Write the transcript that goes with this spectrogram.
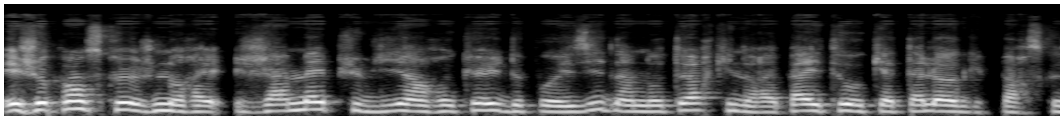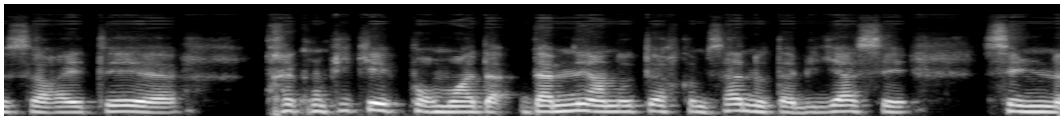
Et je pense que je n'aurais jamais publié un recueil de poésie d'un auteur qui n'aurait pas été au catalogue parce que ça aurait été euh, très compliqué pour moi d'amener un auteur comme ça. Notabilia, c'est une,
